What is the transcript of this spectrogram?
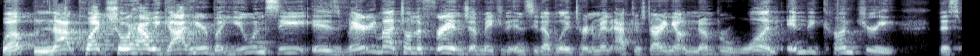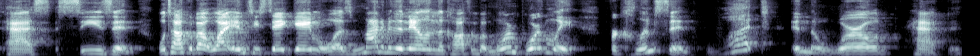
Well, not quite sure how we got here, but UNC is very much on the fringe of making the NCAA tournament after starting out number one in the country this past season. We'll talk about why NC State game was might have been the nail in the coffin, but more importantly, for Clemson, what in the world happened?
